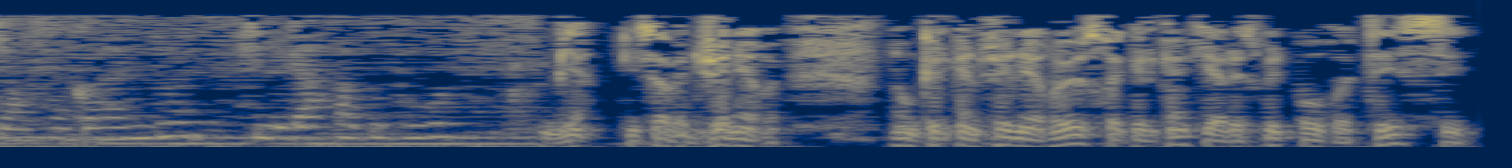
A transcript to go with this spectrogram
qui en font quand même deux, qui ne gardent pas pour eux. Bien, qui savent être généreux. Donc quelqu'un de généreux serait quelqu'un qui a l'esprit de pauvreté. C'est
